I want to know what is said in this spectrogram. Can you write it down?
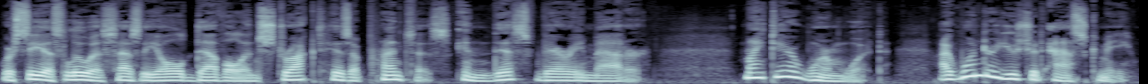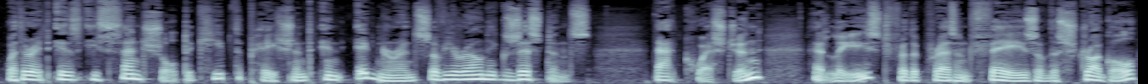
where C.S. Lewis has the old devil instruct his apprentice in this very matter. My dear Wormwood, I wonder you should ask me whether it is essential to keep the patient in ignorance of your own existence. That question, at least for the present phase of the struggle,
